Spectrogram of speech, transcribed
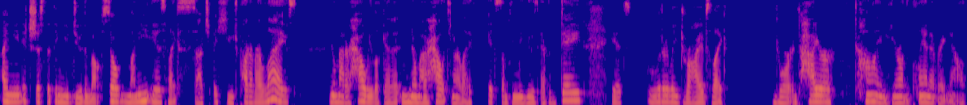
I mean, it's just the thing you do the most. So, money is like such a huge part of our lives, no matter how we look at it and no matter how it's in our life. It's something we use every day. It's literally drives like your entire time here on the planet right now.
